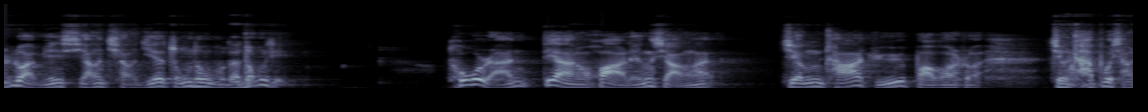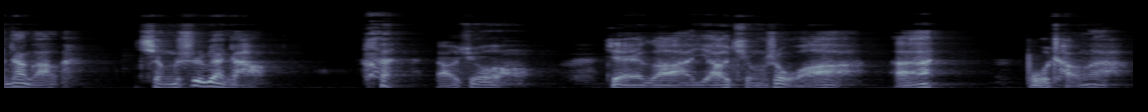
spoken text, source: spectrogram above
乱民想抢劫总统府的东西。”突然电话铃响了，警察局报告说：“警察不想站岗，请示院长。”哼，老兄，这个要请示我啊？不成啊！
